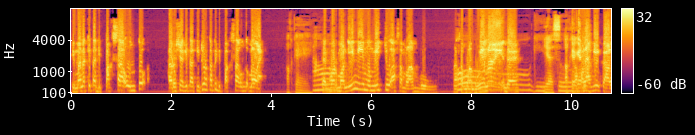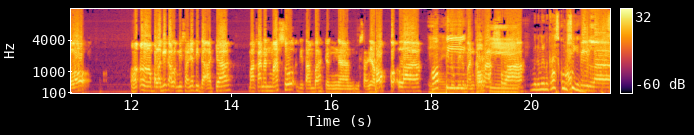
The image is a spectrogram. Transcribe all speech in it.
di mana kita dipaksa untuk harusnya kita tidur tapi dipaksa untuk melek. Oke. Oh. Dan hormon ini memicu asam lambung. Asam Oh. lambungnya naik deh. gitu. Yes, oke, oke. apalagi kalau Heeh, apalagi kalau misalnya tidak ada makanan masuk ditambah dengan misalnya rokok lah, Iya, Kopi. iya. minuman keras Kopi. lah, Minum-minum keras kursi. kopi lah.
